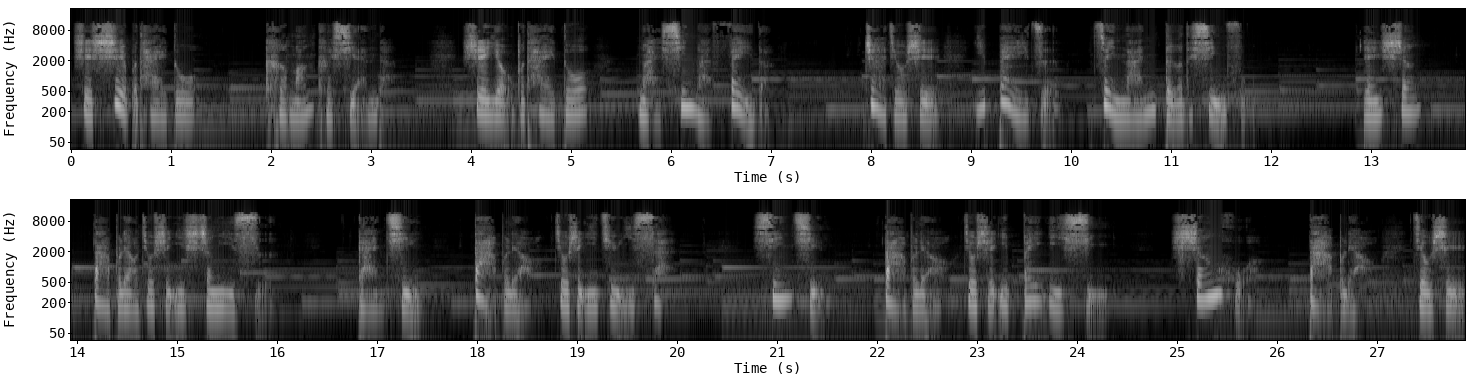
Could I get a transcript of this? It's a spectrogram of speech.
是事不太多，可忙可闲的；是有不太多，暖心暖肺的。这就是一辈子最难得的幸福。人生，大不了就是一生一死；感情，大不了就是一聚一散；心情。大不了就是一悲一喜，生活大不了就是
